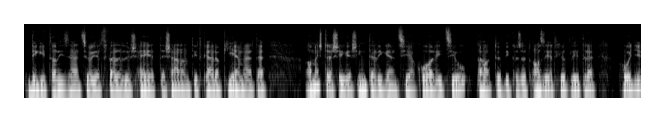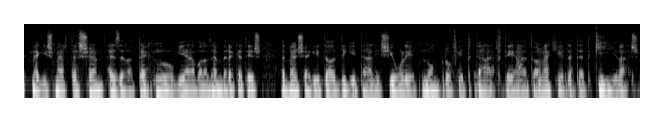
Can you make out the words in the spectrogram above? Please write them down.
digitalizációért felelős helyettes államtitkára kiemelte, a Mesterséges Intelligencia Koalíció a többi között azért jött létre, hogy megismertesse ezzel a technológiával az embereket, és ebben segít a Digitális Jólét Nonprofit Kft. által meghirdetett kihívás.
